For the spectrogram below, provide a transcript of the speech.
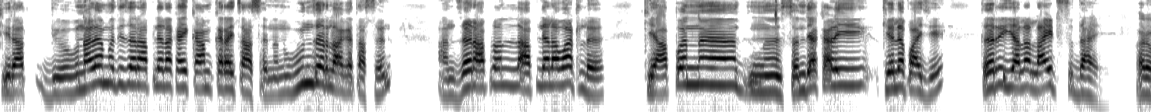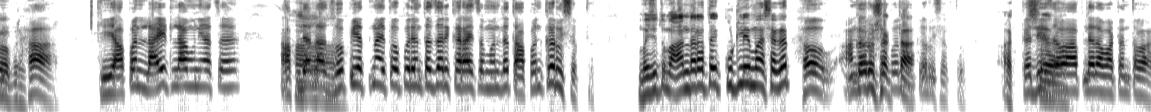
की रात उन्हाळ्यामध्ये जर आपल्याला काही काम करायचं असेल आणि ऊन जर लागत असेल आणि जर आपल्याला आपल्याला वाटलं की आपण संध्याकाळी केलं पाहिजे तर याला लाइट सुद्धा आहे अरे बापरे हा की आपण लाइट लावून याचं आपल्याला. झोप येत नाही तोपर्यंत जरी करायचं म्हणलं तर आपण करू शकतो म्हणजे तुम्ही अंधारात कुठलीही मशागत हो आपण शकता. करू शकतो. कधी जेव्हा आपल्याला वाटन तेव्हा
